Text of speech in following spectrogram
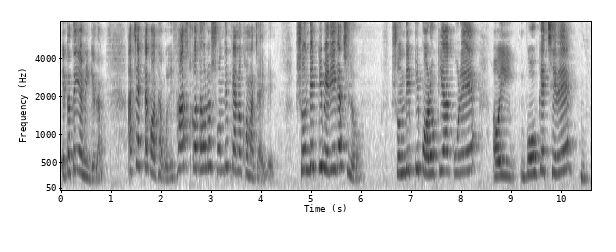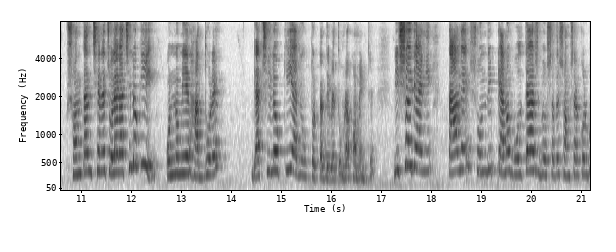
এটাতেই আমি গেলাম। আচ্ছা একটা কথা বলি। ফার্স্ট কথা হলো, সন্দীপ কেন ক্ষমা চাইবে? সন্দীপ কি বেরিয়ে গেছিল? সন্দীপ কি পরকিয়া করে ওই বউকে ছেড়ে, সন্তান ছেড়ে চলে গেছিল কি? অন্য মেয়ের হাত ধরে? গেছিল কি? আগে উত্তরটা দেবে তোমরা কমেন্টে নিশ্চয়ই যায়নি। তাহলে সন্দীপ কেন বলতে আসবে ওর সাথে সংসার করব?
